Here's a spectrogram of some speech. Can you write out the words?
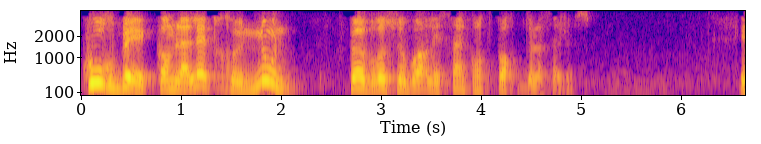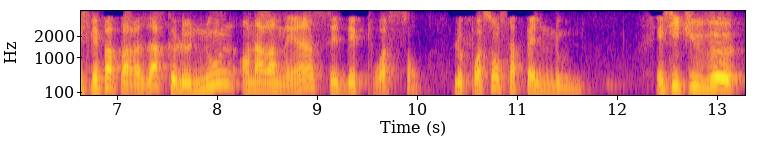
courbés comme la lettre nun peuvent recevoir les 50 portes de la sagesse. Et ce n'est pas par hasard que le nun en araméen, c'est des poissons. Le poisson s'appelle nun. Et si tu veux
